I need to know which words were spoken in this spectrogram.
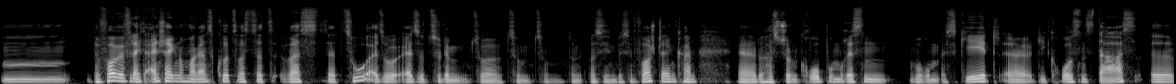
mh, mm, bevor wir vielleicht einsteigen, noch mal ganz kurz was, dazu, was dazu also, also zu dem, zur, zum, zum, damit man sich ein bisschen vorstellen kann. Äh, du hast schon grob umrissen, worum es geht. Äh, die großen Stars äh,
